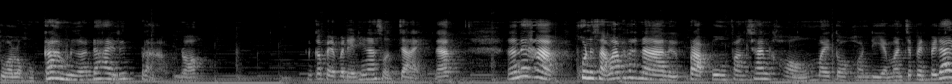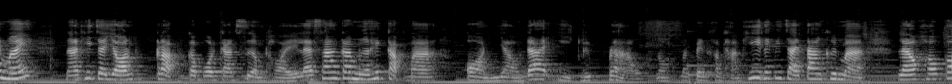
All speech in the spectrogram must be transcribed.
ตัวลงของกล้ามเนื้อได้หรือเปล่าเนาะนั่นก็เป็นประเด็นที่น่าสนใจนะแล้วในหากคุณสามารถพัฒนาหรือปรับปรุงฟังก์ชันของไมโตคอนเดรียมันจะเป็นไปได้ไหมนะที่จะย้อนกลับกระบวนการเสื่อมถอย และสร้างกล้ามเนื้อให้กลับมา อ่อนเยาว์ได้อีกหรือเปล่าเนาะมันเป็นคำถามที่นักวิจัยตั้งขึ้นมา แล้วเขาก็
